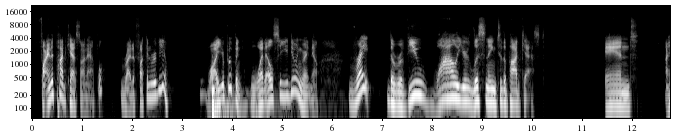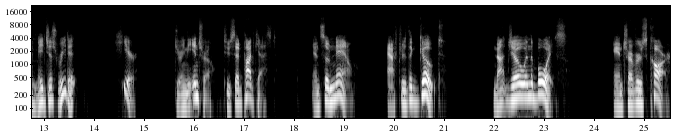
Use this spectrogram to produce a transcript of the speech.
find the podcast on Apple write a fucking review while you're pooping. What else are you doing right now? Write the review while you're listening to the podcast. And I may just read it here during the intro to said podcast. And so now, after the goat, not Joe and the boys, and Trevor's car,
